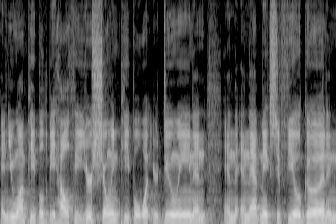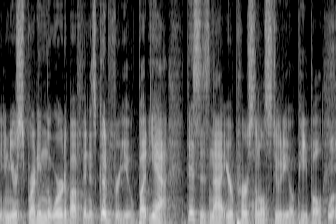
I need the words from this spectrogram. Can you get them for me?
and you want people to be healthy, you're showing people what you're doing and, and, and that makes you feel good and, and you're spreading the word about fitness, good for you. But yeah, this is not your personal studio, people. Well,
